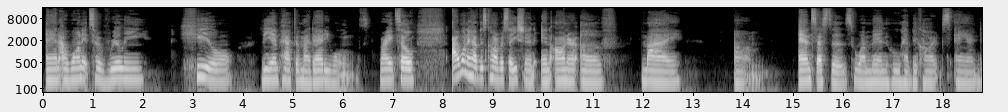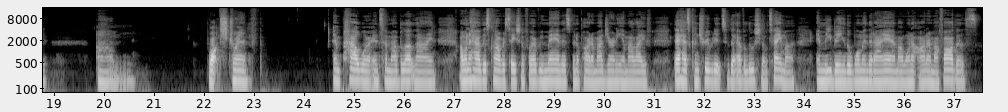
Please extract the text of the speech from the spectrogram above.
And I wanted to really heal the impact of my daddy wounds, right? So I want to have this conversation in honor of my um, ancestors who are men who have big hearts and um, brought strength and power into my bloodline. I want to have this conversation for every man that's been a part of my journey in my life that has contributed to the evolution of Tama and me being the woman that I am. I want to honor my fathers.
